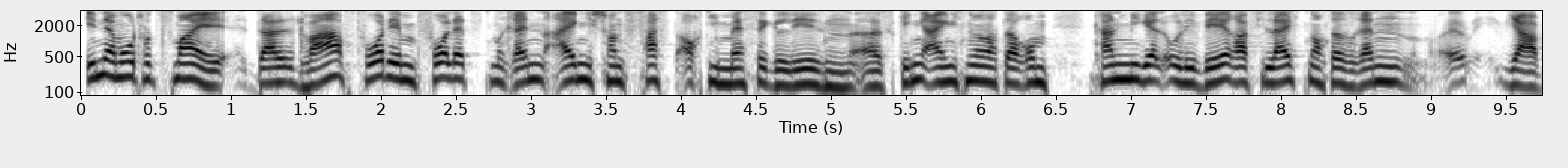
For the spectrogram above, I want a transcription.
in der Moto 2, da war vor dem vorletzten Rennen eigentlich schon fast auch die Messe gelesen. Es ging eigentlich nur noch darum, kann Miguel Oliveira vielleicht noch das Rennen, äh, ja,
